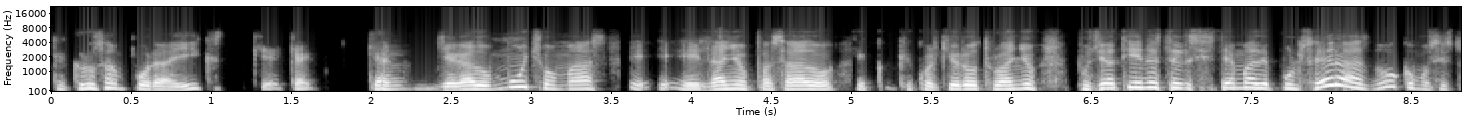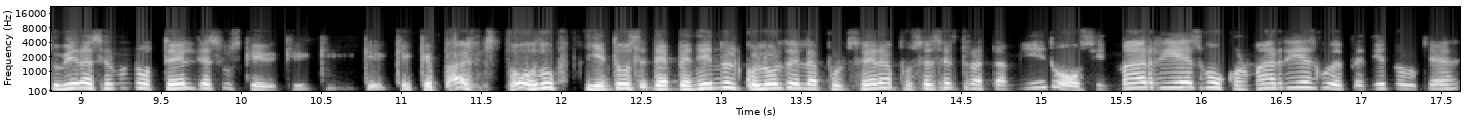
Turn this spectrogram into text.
que cruzan por ahí, que, que, que han llegado mucho más eh, eh, el año pasado que, cualquier otro año, pues ya tiene este sistema de pulseras, ¿no? Como si estuvieras en un hotel de esos que, que, que, pagas todo. Y entonces, dependiendo del color de la pulsera, pues es el tratamiento, o sin más riesgo, con más riesgo, dependiendo de lo que,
